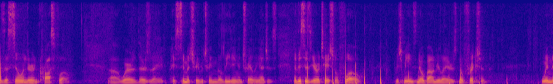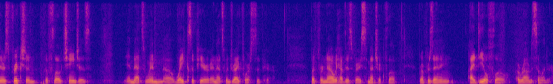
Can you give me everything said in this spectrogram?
is a cylinder in crossflow, uh, where there's a, a symmetry between the leading and trailing edges. Now this is irrotational flow, which means no boundary layers, no friction. When there's friction, the flow changes, and that's when uh, wakes appear, and that's when drag forces appear. But for now, we have this very symmetric flow representing ideal flow around a cylinder.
